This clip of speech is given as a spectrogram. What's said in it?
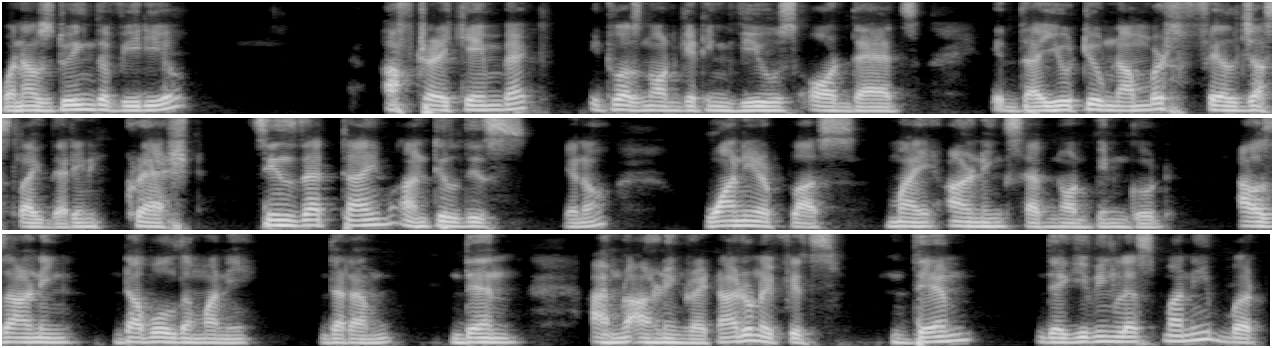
when i was doing the video after i came back it was not getting views or ads the youtube numbers fell just like that and it crashed. Since that time until this you know one year plus my earnings have not been good. I was earning double the money that i'm then i'm earning right now. I don't know if it's them they're giving less money but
